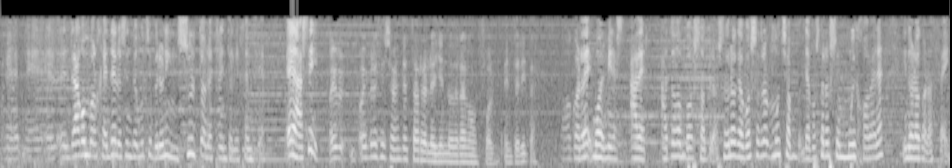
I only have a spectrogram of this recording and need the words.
Porque el, el- el Dragon Ball GT, lo siento mucho, pero un insulto a nuestra inteligencia. Es así. Hoy, hoy precisamente está releyendo Dragonfall, enterita. ¿Os acordáis? Bueno, mira, a ver, a todos vosotros. Seguro que vosotros, muchos de vosotros sois muy jóvenes y no lo conocéis.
